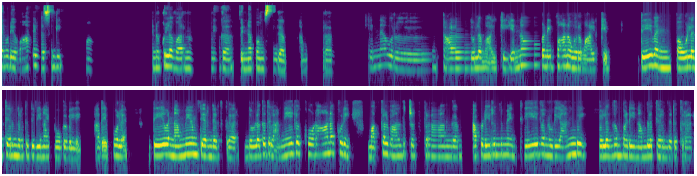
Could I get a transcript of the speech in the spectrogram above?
என்னுடைய வாயை வசங்கி எனக்குள்ள வரணும் விண்ணப்பம் செய்யுங்க அப்படின்றாரு என்ன ஒரு தாழ்ந்துள்ள வாழ்க்கை என்ன பணிப்பான ஒரு வாழ்க்கை? தேவன் பவுல தேர்ந்தெடுத்தது வீணாய் போகவில்லை. அதே போல தேவன் நம்மையும் தேர்ந்தெடுத்துக்கிறார் இந்த உலகத்துல அநேக கோடான கொடி மக்கள் வாழ்ந்துட்டு இருக்கிறாங்க அப்படி இருந்துமே தேவனுடைய அன்பை விளங்கும்படி நம்மள தேர்ந்தெடுக்கிறார்.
